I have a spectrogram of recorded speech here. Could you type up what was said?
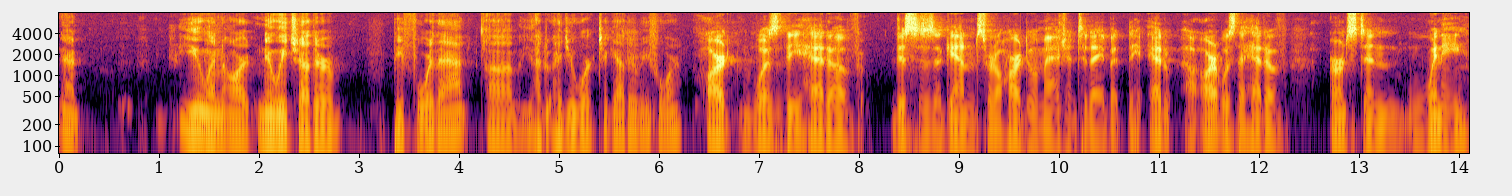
Now, you and Art knew each other before that. Um, had, had you worked together before? Art was the head of. This is again sort of hard to imagine today, but Ed, Art was the head of Ernst and Whinney.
